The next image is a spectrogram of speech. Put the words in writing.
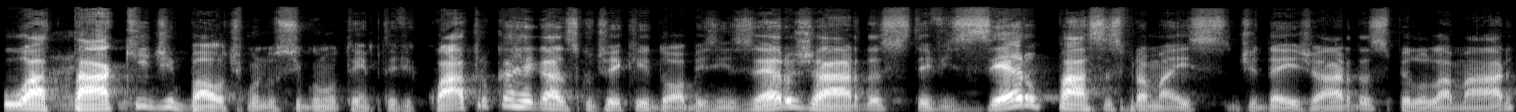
O é. ataque de Baltimore no segundo tempo teve quatro carregadas com o J.K. Dobbins em zero jardas, teve zero passes para mais de 10 jardas pelo Lamar,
